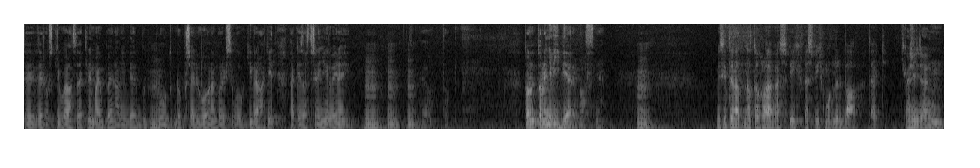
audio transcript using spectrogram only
ty, ty ruský vojáci taky nemají úplně na výběr, buď hmm. budou dopředu, nebo když se budou chtít vrátit, tak je zastřelí někdo jiný. Hmm. Hmm. Hmm. Jo, to, to, to není výběr vlastně. Hmm. Myslíte na, na tohle ve svých, ve svých modlitbách teď? Každý den. Hmm.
